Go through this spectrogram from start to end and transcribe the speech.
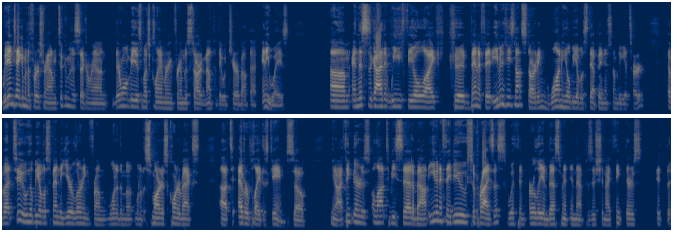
we didn't take him in the first round, we took him in the second round. There won't be as much clamoring for him to start. Not that they would care about that, anyways. Um, and this is a guy that we feel like could benefit, even if he's not starting. One, he'll be able to step in if somebody gets hurt, but two, he'll be able to spend a year learning from one of the mo- one of the smartest cornerbacks uh, to ever play this game. So, you know, I think there's a lot to be said about even if they do surprise us with an early investment in that position. I think there's it, the,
